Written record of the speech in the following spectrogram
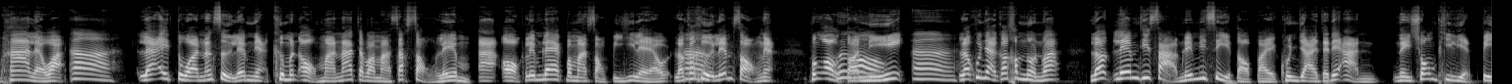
85 แล้วอะอ่าและไอตัวหนังสือเล่มเนี่ยคือมันออกมาน่าจะประมาณสักสองเล่มอะออกเล่มแรกประมาณ 2 ปีที่แล้ว แล้วก็อ่าคือเล่มสองเนี่ยเพิ่งออกตอนนี้อ่าแล้วคุณยายก็คำนวณว่า แล้วเล่มที่สามเล่มที่สี่ต่อไป คุณยายจะได้อ่านในช่วงพีเรียดปี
